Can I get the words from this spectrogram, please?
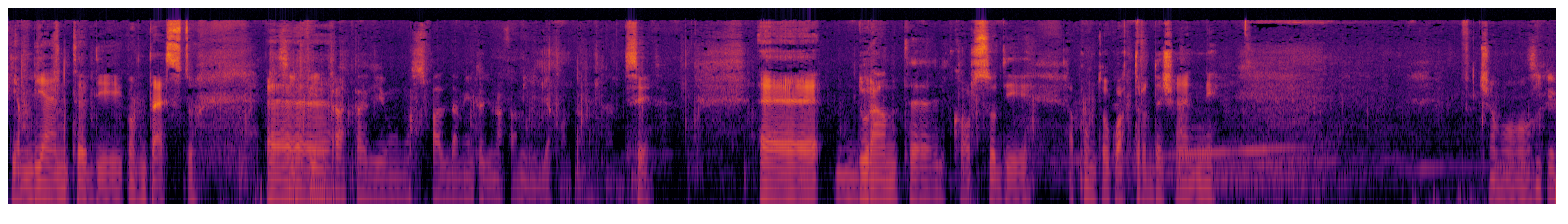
di ambiente, di contesto. Sì, il Eh, film tratta di uno sfaldamento di una famiglia, fondamentalmente. sì. Eh, durante il corso di appunto quattro decenni facciamo Sì,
